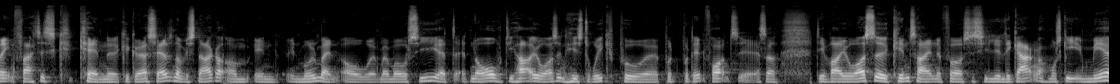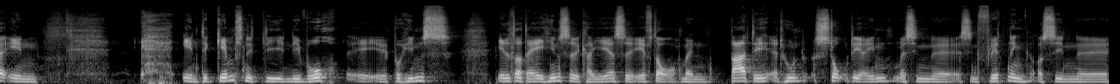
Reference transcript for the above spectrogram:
rent faktisk kan, øh, kan gøre, særligt når vi snakker om en, en målmand, og øh, man må jo sige, at, at Norge, de har jo også en historik på, øh, på, på den front. Altså, det var jo også kendetegnende for Cecilie Leganger, måske mere end end det gennemsnitlige niveau øh, på hendes ældre dage, hendes øh, karrieres øh, efterår, men bare det, at hun stod derinde med sin, øh, sin flætning og sin, øh,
